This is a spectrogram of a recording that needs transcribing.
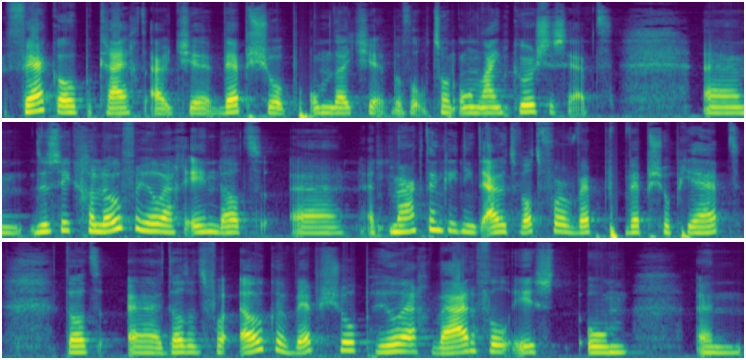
verkopen krijgt uit je webshop, omdat je bijvoorbeeld zo'n online cursus hebt. Um, dus ik geloof er heel erg in dat uh, het maakt denk ik niet uit wat voor web, webshop je hebt, dat, uh, dat het voor elke webshop heel erg waardevol is om een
